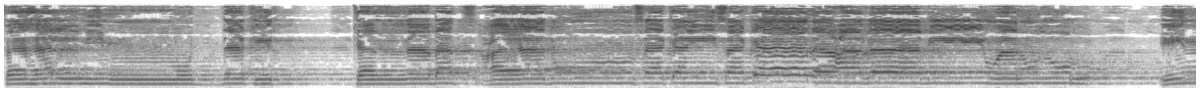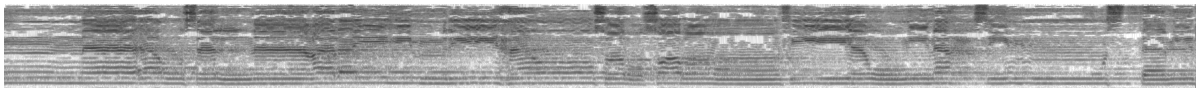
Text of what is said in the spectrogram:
فهل من مدكر كذبت عاد فكيف كان عذابي ونذر إنا أرسلنا عليهم ريحا صرصرا في يوم نحس مستمر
